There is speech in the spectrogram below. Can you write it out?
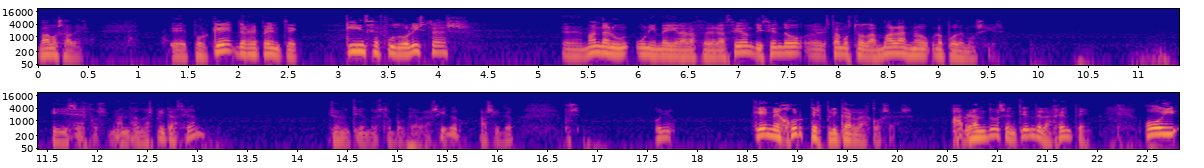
vamos a ver. eh, ¿Por qué de repente 15 futbolistas eh, mandan un, un email a la federación diciendo eh, estamos todas malas, no, no podemos ir? Y dices, pues no han dado explicación. Yo no entiendo esto por qué habrá sido. Ha sido. Pues, coño, qué mejor que explicar las cosas. Hablando se entiende la gente. Hoy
